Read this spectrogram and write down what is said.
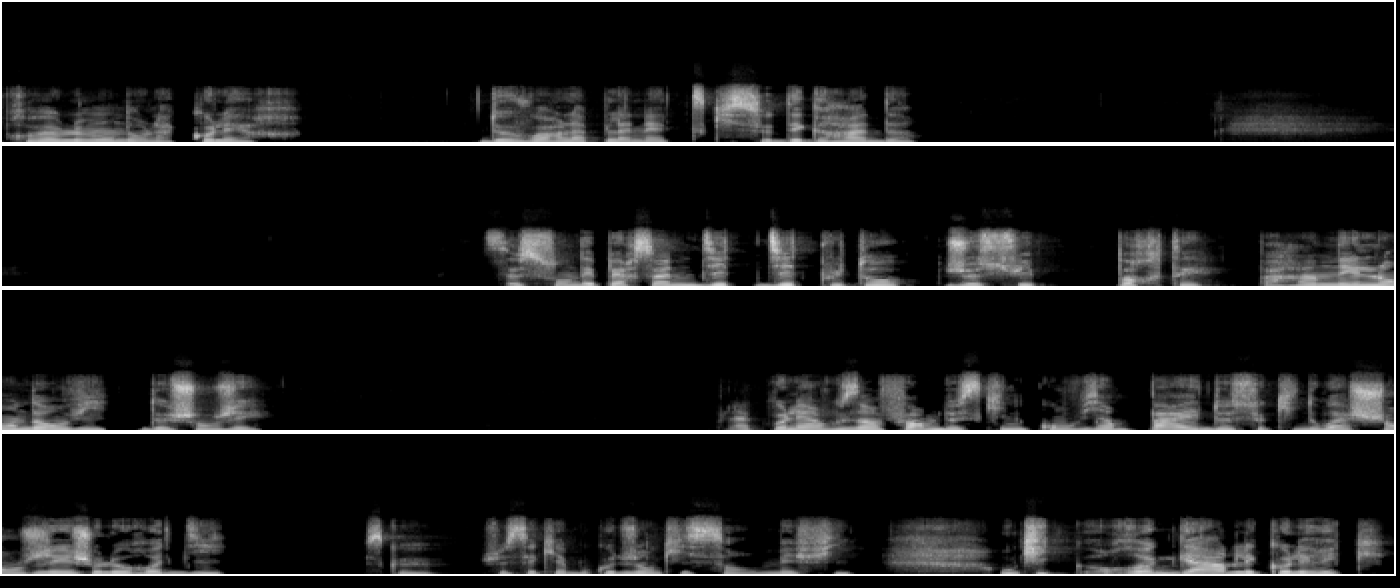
probablement dans la colère de voir la planète qui se dégrade ce sont des personnes dites, dites plutôt, je suis portée par un élan d'envie de changer. La colère vous informe de ce qui ne convient pas et de ce qui doit changer, je le redis, parce que je sais qu'il y a beaucoup de gens qui s'en méfient ou qui regardent les colériques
